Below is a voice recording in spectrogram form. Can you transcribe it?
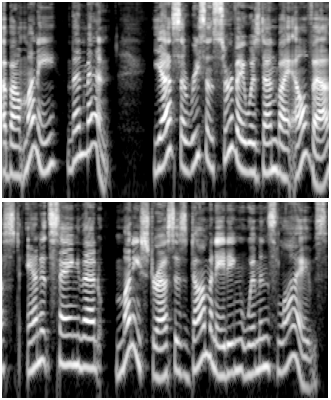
about money than men. Yes, a recent survey was done by Ellevest, and it's saying that money stress is dominating women's lives.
